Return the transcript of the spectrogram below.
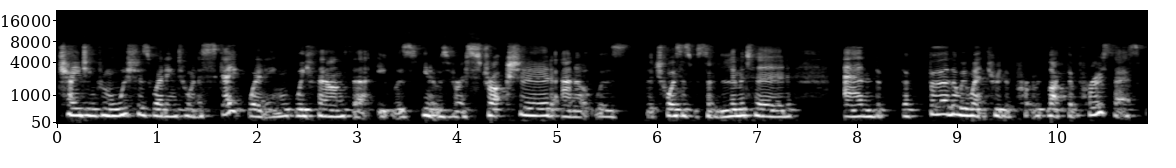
changing from a wishes wedding to an escape wedding, we found that it was, you know, it was very structured and it was the choices were so limited. And the, the further we went through the pro, like the process,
